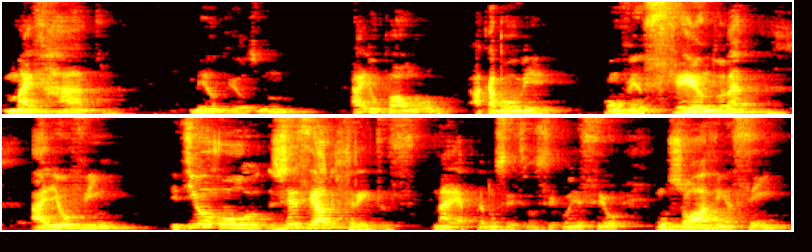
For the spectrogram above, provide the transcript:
mas rádio, meu Deus, não, Aí o Paulo acabou me convencendo, né? Aí eu vim e tinha o, o Gesiel de Freitas, na época, não sei se você conheceu, um jovem assim,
